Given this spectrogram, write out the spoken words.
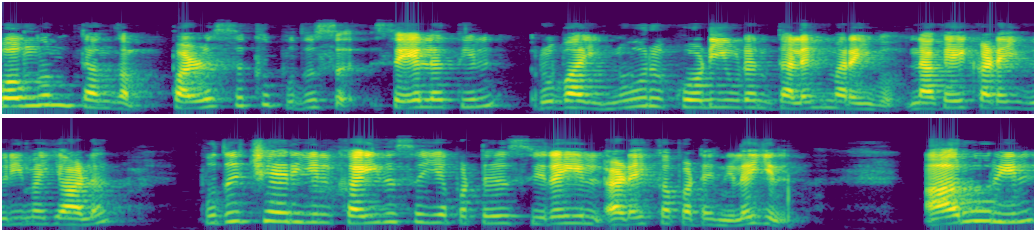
பொங்கும் தங்கம் பழசுக்கு புதுசு. சேலத்தில் ரூபாய் நூறு கோடியுடன் தலைமறைவு. நகைக்கடை உரிமையாளர் புதுச்சேரியில் கைது செய்யப்பட்டு சிறையில் அடைக்கப்பட்ட நிலையில் அரூரில்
